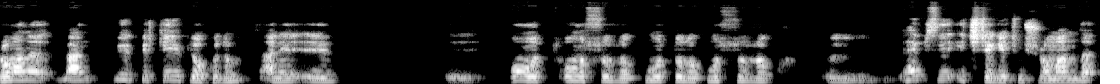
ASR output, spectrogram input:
Romanı ben büyük bir keyifle okudum. Hani e, e, umut, umutsuzluk, mutluluk, mutsuzluk e, hepsi iç içe geçmiş romanda.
